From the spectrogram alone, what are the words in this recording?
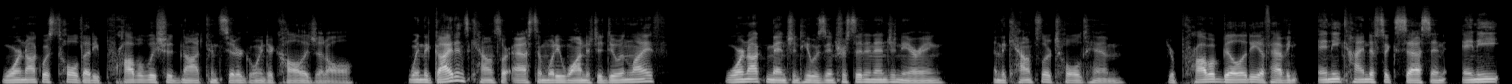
Warnock was told that he probably should not consider going to college at all. When the guidance counselor asked him what he wanted to do in life, Warnock mentioned he was interested in engineering, and the counselor told him, Your probability of having any kind of success in any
